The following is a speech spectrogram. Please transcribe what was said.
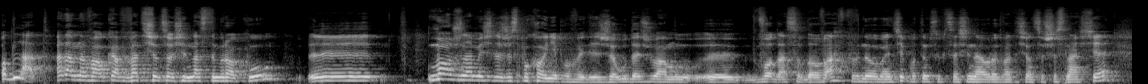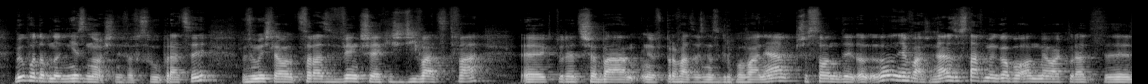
od lat. Adam Nawałka w 2018 roku yy, można myślę, że spokojnie powiedzieć, że uderzyła mu yy, woda sodowa w pewnym momencie po tym sukcesie na Euro 2016. Był podobno nieznośny we współpracy, wymyślał coraz większe jakieś dziwactwa które trzeba y, wprowadzać na zgrupowania, przesądy, no, no nieważne, ale zostawmy go, bo on miał akurat, y,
